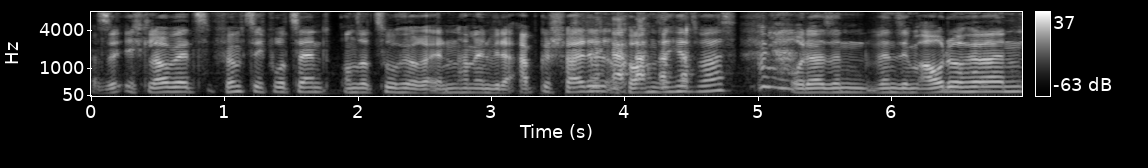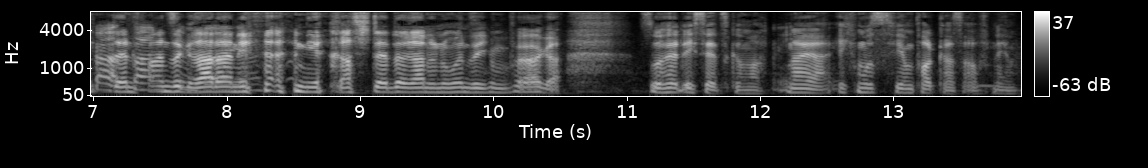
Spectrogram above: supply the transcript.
Also ich glaube jetzt 50 Prozent unserer ZuhörerInnen haben entweder abgeschaltet und kochen sich jetzt was oder sind, wenn sie im Auto hören, Fahr- dann fahren sie gerade an an die Raststätte ran und holen sich einen Burger. So hätte ich's jetzt gemacht. Naja, ich muss hier einen Podcast aufnehmen.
